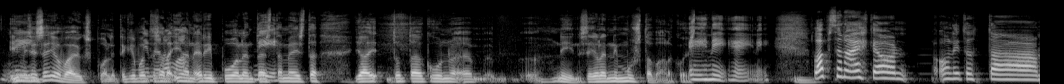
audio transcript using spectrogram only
Niin. Ihmisissä ei ole vain yksi puoli. Tekin voitte saada Nimenomaan. ihan eri puolen tästä Niin. meistä. Ja tota, kun, äh, niin, se ei ole niin mustavalkoista. Ei niin, ei niin. Mm. Lapsena ehkä on, oli tota...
